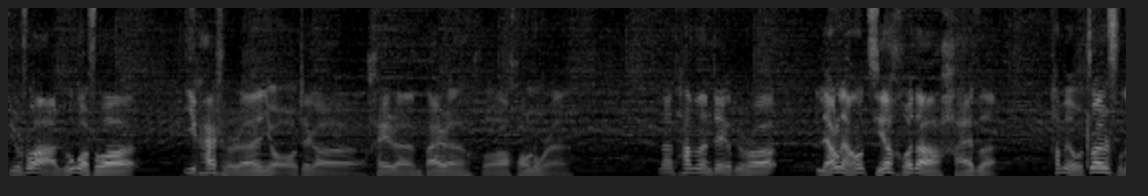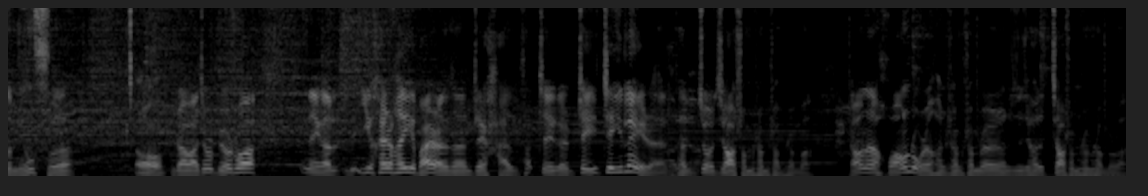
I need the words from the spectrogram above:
比如说啊，如果说一开始人有这个黑人、白人和黄种人，那他们这个比如说两两结合的孩子，他们有专属的名词，哦你知道吧？就是比如说，那个一黑人和一个白人的这孩子，他这个这一这一类人，他就叫什么什么什么什么。然后呢，黄种人和什么什么人叫叫什么什么什么什么。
